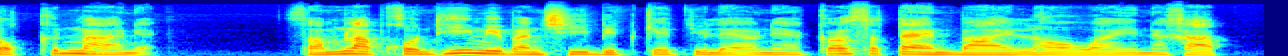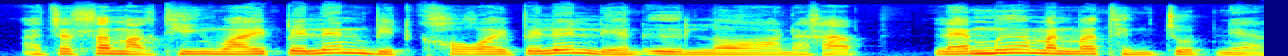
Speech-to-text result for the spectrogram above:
ตกขึ้นมาเนี่ย สำหรับคนที่มีบัญชีบิตเกตอยู่แล้วเนี่ยก็สแตนบายรอไว้นะครับ อาจจะสมัครทิ้งไว้ไปเล่นบิตคอยไปเล่นเหรียญอื่นรอนะครับ และเมื่อมันมาถึงจุดเนี่ย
